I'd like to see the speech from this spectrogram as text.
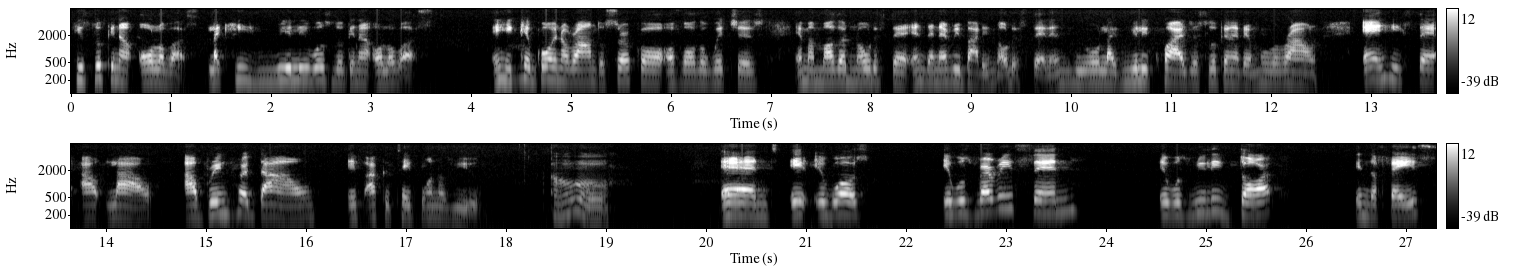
He's looking at all of us, like he really was looking at all of us." And he mm-hmm. kept going around the circle of all the witches, and my mother noticed it, and then everybody noticed it, and we were like really quiet, just looking at him move around. And he said out loud, "I'll bring her down if I could take one of you." Oh. and it, it was it was very thin it was really dark in the face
